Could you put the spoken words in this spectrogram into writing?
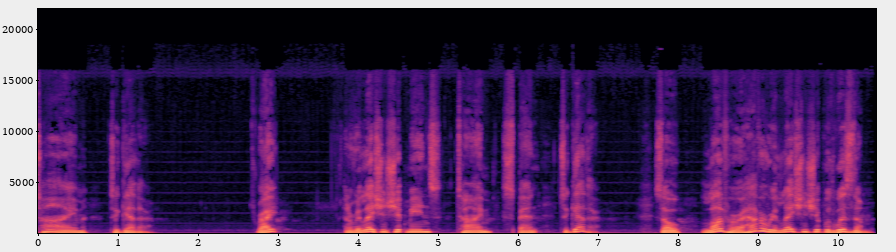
time together. Right? And a relationship means time spent together. So love her, have a relationship with wisdom.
